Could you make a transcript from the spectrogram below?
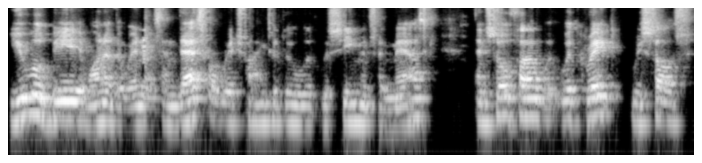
you will be one of the winners. And that's what we're trying to do with, with Siemens and Maersk. And so far, with, with, great results.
